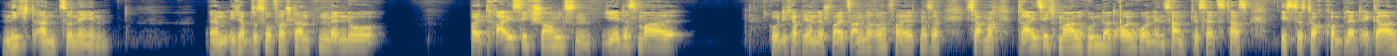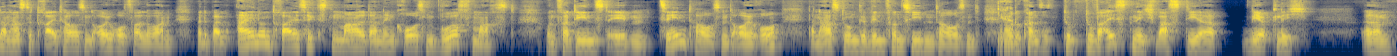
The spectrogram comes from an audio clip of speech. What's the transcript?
nicht anzunehmen. Ähm, ich habe das so verstanden, wenn du bei 30 Chancen jedes Mal gut, ich habe hier in der Schweiz andere Verhältnisse, ich sag mal, 30 mal 100 Euro in den Sand gesetzt hast, ist es doch komplett egal, dann hast du 3000 Euro verloren. Wenn du beim 31. Mal dann den großen Wurf machst und verdienst eben 10.000 Euro, dann hast du einen Gewinn von 7.000. Ja. Du kannst, du, du weißt nicht, was dir wirklich, ähm,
